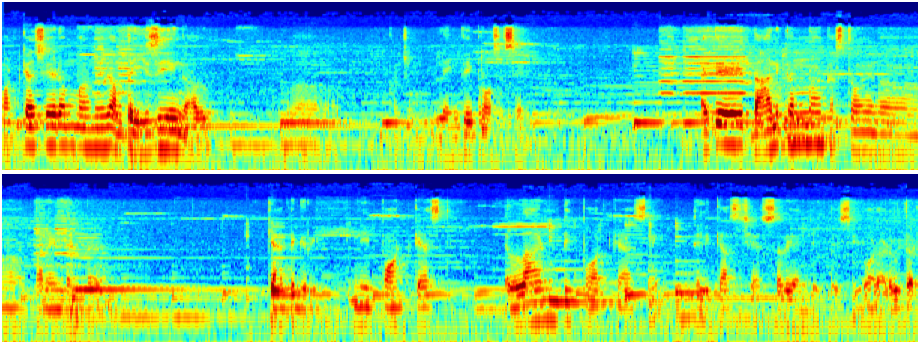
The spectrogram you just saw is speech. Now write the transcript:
పాడ్కాస్ట్ చేయడం అనేది అంత ఈజీ ఏం కాదు. కొంచెం లెంగ్తీ ప్రాసెసే అయితే దానికన్నా కష్టమైన పని ఏంటంటే కేటగిరీ. నీ పాడ్కాస్ట్ ఎలాంటి పాడ్కాస్ట్ని టెలికాస్ట్ చేస్తుంది అని చెప్పేసి వాడు అడుగుతాడు.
